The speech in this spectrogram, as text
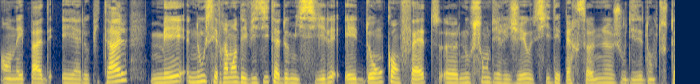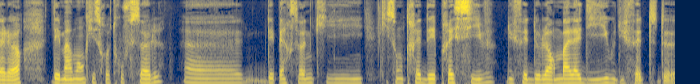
en EHPAD et à l'hôpital. Mais nous, c'est vraiment des visites à domicile. Et donc, en fait, euh, nous sont dirigés aussi des personnes, je vous disais donc tout à l'heure, des mamans qui se retrouvent seules euh, des personnes qui, qui sont très dépressives du fait de leur maladie ou du fait de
